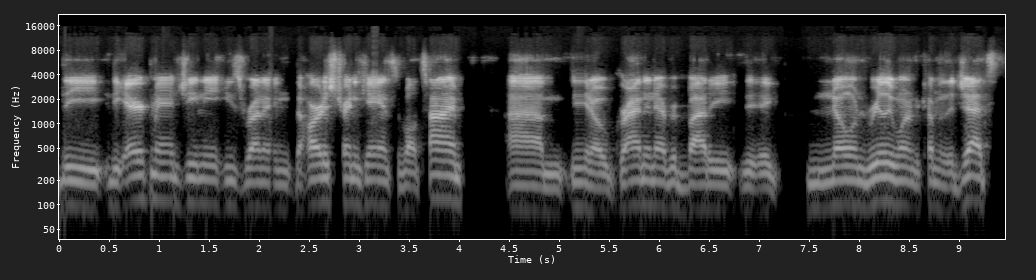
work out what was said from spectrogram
the the Eric Mangini. He's running the hardest training camps of all time. Um, you know, grinding everybody. no one really wanted to come to the Jets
